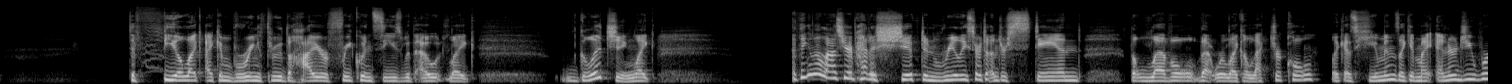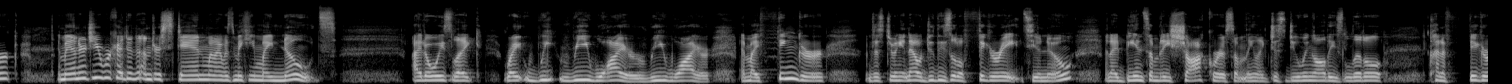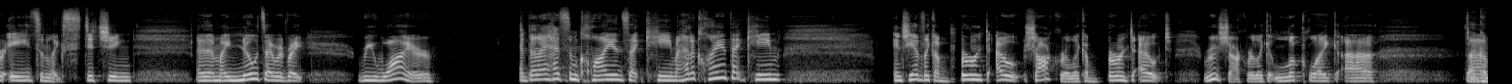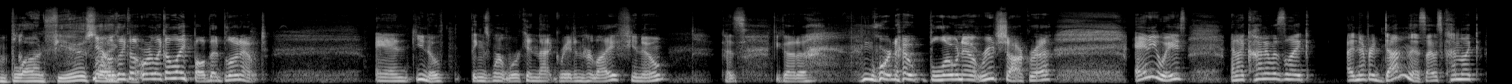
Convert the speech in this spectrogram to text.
to feel like I can bring through the higher frequencies without like glitching. Like, I think in the last year I've had a shift and really start to understand the level that we're like electrical, like as humans, like in my energy work. In my energy work, I didn't understand when I was making my notes. I'd always like write re- rewire, rewire, and my finger. I'm just doing it now. Do these little figure eights, you know, and I'd be in somebody's chakra or something, like just doing all these little kind of figure eights and like stitching. And then my notes, I would write rewire. And then I had some clients that came. I had a client that came and she had like a burnt out chakra, like a burnt out root chakra. Like it looked like a like um, a blown fuse, yeah, like, like a, or like a light bulb that blown out. And you know things weren't working that great in her life, you know, because if you got a worn out, blown out root chakra, anyways. And I kind of was like, I'd never done this. I was kind of like.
